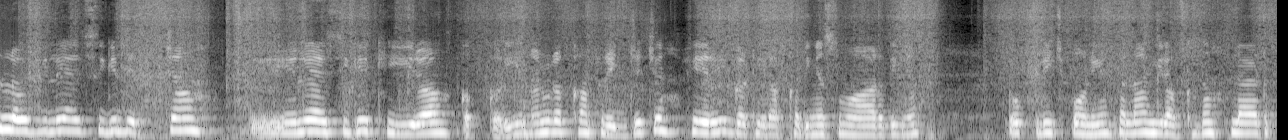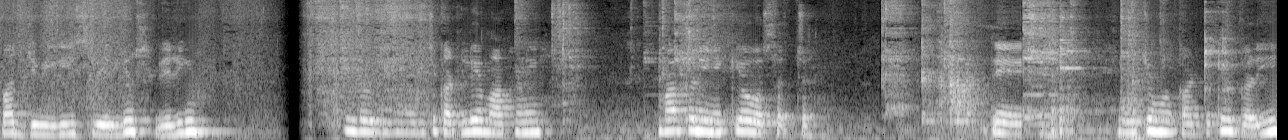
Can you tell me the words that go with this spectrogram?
ਲੋ ਜੀ, ਲਿਆਏ ਸੀਗੇ ਮਿਰਚਾਂ ਤੇ ਲਿਆਏ ਸੀਗੇ ਖੀਰਾ, ਕੱਕੜੀ ਇਹਨਾਂ ਨੂੰ ਰੱਖਾਂ ਫ੍ਰਿਜ 'ਚ। ਫਿਰ ਇਹ ਗੱਠੇ ਰੱਖਦੀਆਂ ਸਮਾਰਦੀਆਂ ਟੋਕਰੀ 'ਚ ਪਾਉਣੀਆਂ, ਪਹਿਲਾਂ ਹੀ ਰੱਖਦਾ। ਲਾਈਟ ਭੱਜ ਵੀ ਗਈ ਸਵੇਰੀਆਂ ਸਵੇਰੀਆਂ ਲੋ ਜੀ ਇਹਦੇ 'ਚ ਕੱਢ ਲਿਆ ਮੱਖਣੀ। ਮੱਖਣੀ ਨਹੀਂ ਘਿਓ ਸੱਚ। ਤੇ ਇਹ 'ਚ ਹੁਣ ਕੱਢ ਕੇ ਗਲੀ।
